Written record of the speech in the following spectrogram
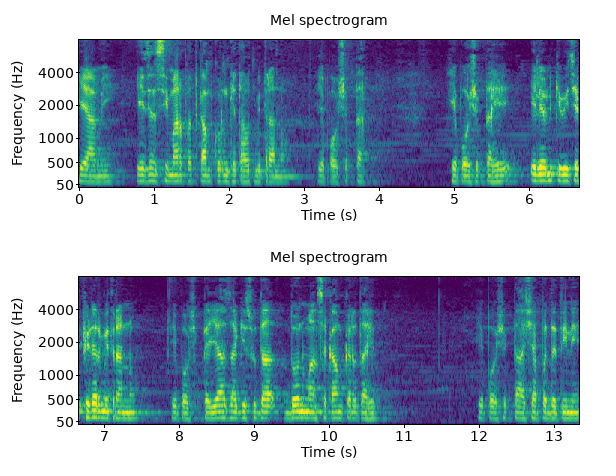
हे आम्ही एजन्सीमार्फत काम करून घेत आहोत मित्रांनो. हे पाहू शकता. हे पाहू शकता हे इलेवन के व्हीचे फिडर मित्रांनो. हे पाहू शकता. या जागीसुद्धा दोन माणसं काम करत आहेत. हे पाहू शकता अशा पद्धतीने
